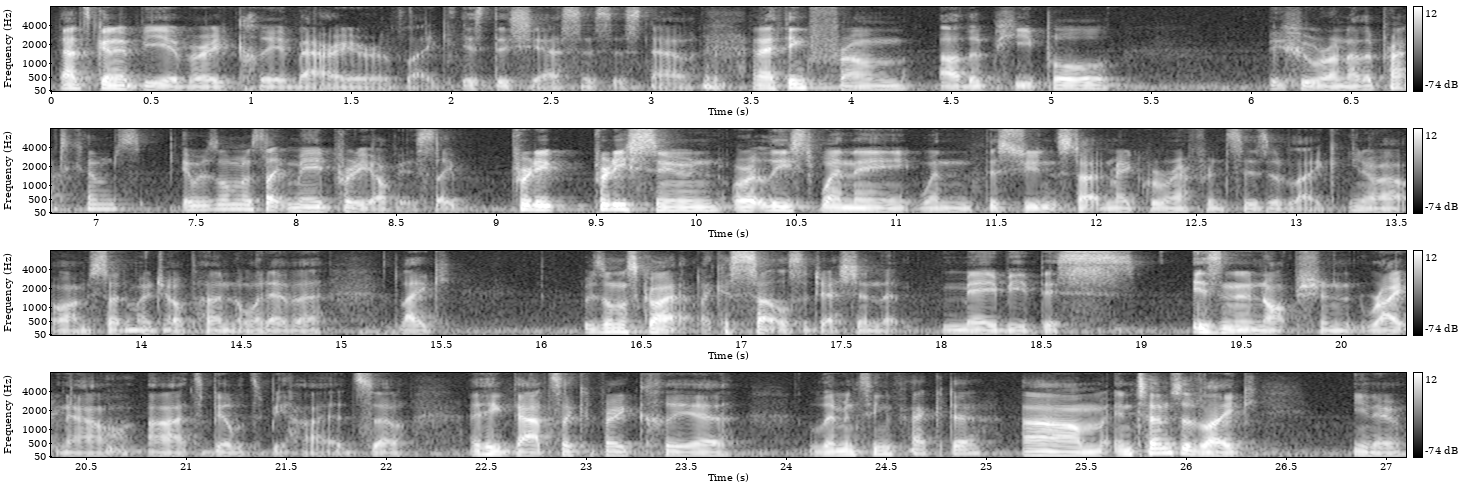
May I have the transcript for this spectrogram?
that's going to be a very clear barrier of like, is this yes, is this no? Mm. And I think from other people who were on other practicums, it was almost like made pretty obvious, like pretty pretty soon, or at least when they when the students started making references of like, you know, oh, I'm starting my job hunt or whatever, like was almost quite like a subtle suggestion that maybe this isn't an option right now uh, to be able to be hired. So I think that's like a very clear limiting factor. Um, in terms of like, you know,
